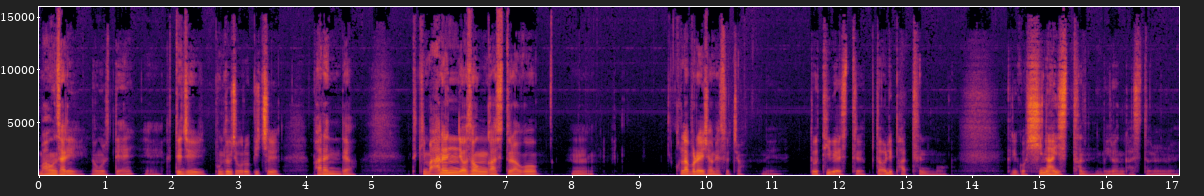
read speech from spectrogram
40살이 넘을 때 예, 그때 이제 본격적으로 빛을 발했는데요. 특히 많은 여성 가수들하고 음, 콜라보레이션 했었죠. 네. 또 도티 웨스트, 돌리 파튼, 뭐 그리고 시나 이스턴 뭐 이런 가수들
